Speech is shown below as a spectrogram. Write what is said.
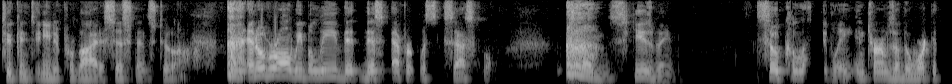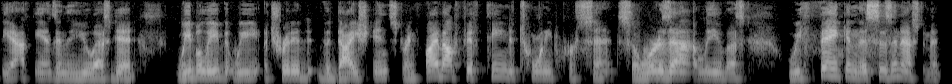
to continue to provide assistance to them. and overall, we believe that this effort was successful. Excuse me. So collectively, in terms of the work that the Afghans and the U.S. did, we believe that we attrited the Daesh in strength by about 15 to 20 percent. So where does that leave us? We think, and this is an estimate,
